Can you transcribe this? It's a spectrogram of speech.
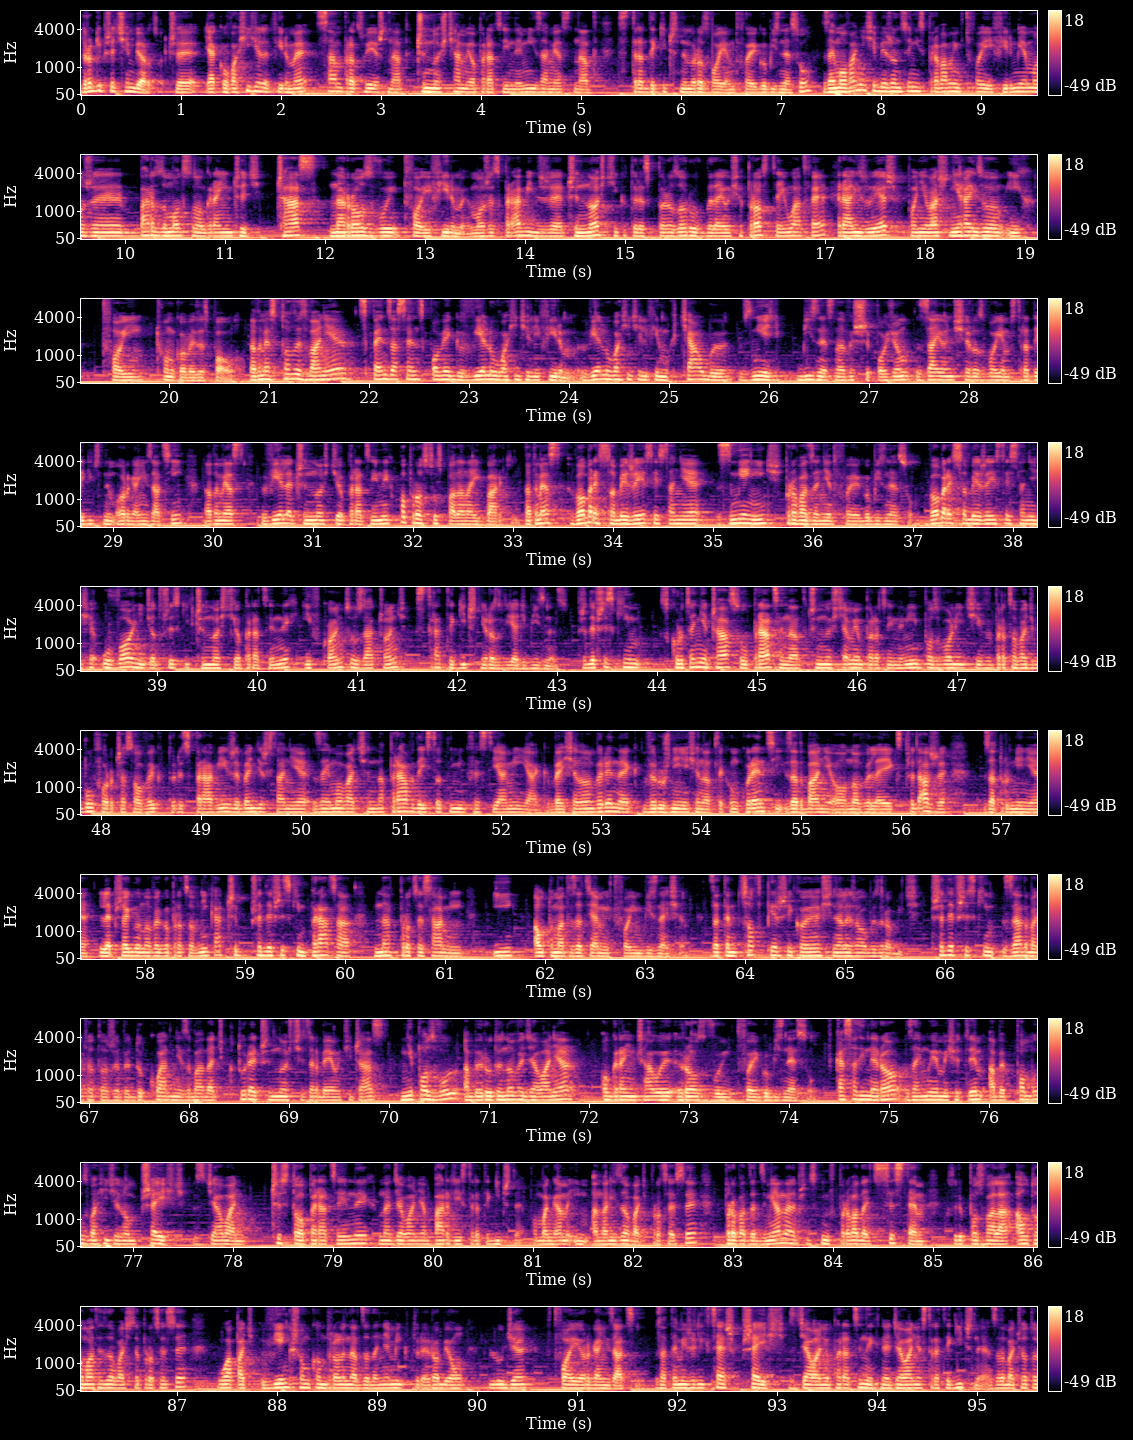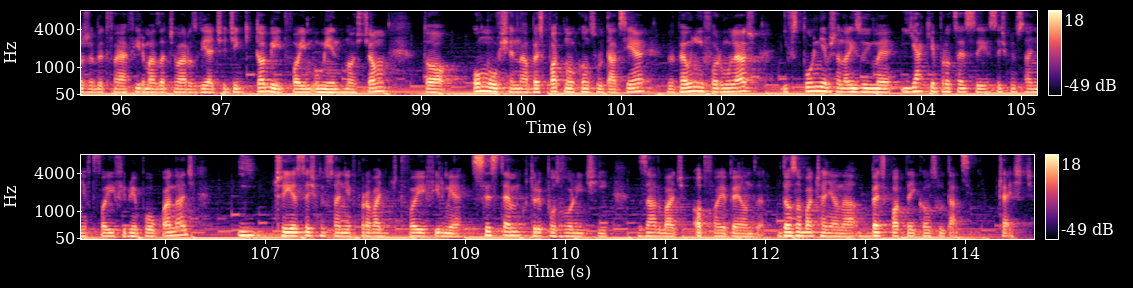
Drogi przedsiębiorco, czy jako właściciel firmy sam pracujesz nad czynnościami operacyjnymi zamiast nad strategicznym rozwojem Twojego biznesu? Zajmowanie się bieżącymi sprawami w Twojej firmie może bardzo mocno ograniczyć czas na rozwój Twojej firmy. Może sprawić, że czynności, które z pozorów wydają się proste i łatwe, realizujesz, ponieważ nie realizują ich Twoi członkowie zespołu. Natomiast to wyzwanie spędza sens powiek wielu właścicieli firm. Wielu właścicieli firm chciałby wznieść biznes na wyższy poziom, zająć się rozwojem strategicznym organizacji, natomiast wiele czynności operacyjnych po prostu spada na ich barki. Natomiast wyobraź sobie, że jesteś w stanie zmienić prowadzenie Twojego biznesu. Wyobraź sobie, że jesteś w stanie się uwolnić od wszystkich czynności operacyjnych i w końcu zacząć strategicznie rozwijać biznes. Przede wszystkim skrócenie czasu pracy nad czynnościami operacyjnymi pozwoli Ci wypracować bufor czasowy, który sprawi, że będziesz w stanie zajmować się naprawdę istotnymi kwestiami, jak wejście na nowy rynek, wyróżnienie się na tle konkurencji, zadbanie o nowy lejek sprzedaży, zatrudnienie lepszego nowego pracownika, czy przede wszystkim praca nad procesami i automatyzacjami w Twoim biznesie. Zatem co w pierwszej kolejności należałoby zrobić? Przede wszystkim zadbać o to, żeby dokładnie zbadać, które czynności zarabiają Ci czas. Nie pozwól, aby rutynowe działania ograniczały rozwój Twojego biznesu. W Casa Dinero zajmujemy się tym, aby pomóc właścicielom przejść z działań czysto operacyjnych na działania bardziej strategiczne. Pomagamy im analizować procesy, wprowadzać zmiany, ale przede wszystkim wprowadzać system, który pozwala automatyzować te procesy, łapać większą kontrolę nad zadaniami, które robią ludzie w Twojej organizacji. Zatem, jeżeli chcesz przejść z działań operacyjnych na działania strategiczne, zadbać o to, żeby Twoja firma zaczęła rozwijać się dzięki Tobie i Twoim umiejętnościom, to umów się na bezpłatną konsultację, wypełnij formularz i wspólnie przeanalizujmy, jakie procesy jesteśmy w stanie w Twojej firmie poukładać i czy jesteśmy w stanie wprowadzić w Twojej firmie system, który pozwoli Ci zadbać o Twoje pieniądze. Do zobaczenia na bezpłatnej konsultacji. Cześć!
